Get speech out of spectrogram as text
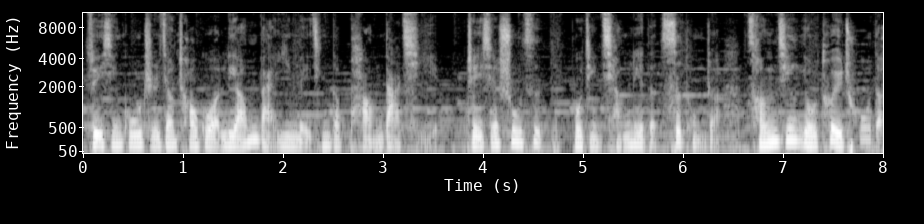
最新估值将超过两百亿美金的庞大企业。这些数字不仅强烈的刺痛着曾经有退出的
